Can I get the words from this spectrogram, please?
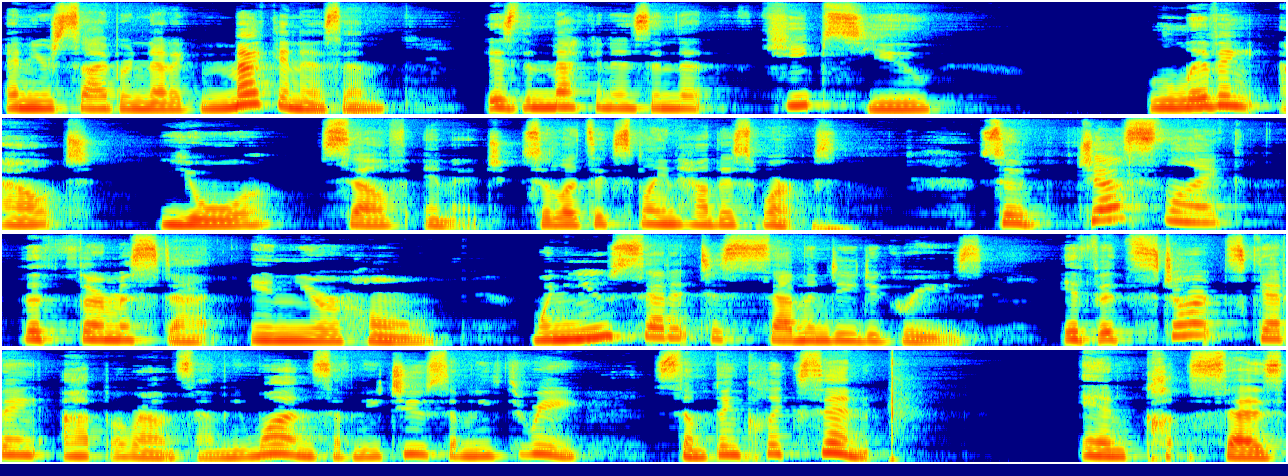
And your cybernetic mechanism is the mechanism that keeps you living out your self image. So let's explain how this works. So, just like the thermostat in your home, when you set it to 70 degrees, if it starts getting up around 71, 72, 73, something clicks in and says,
